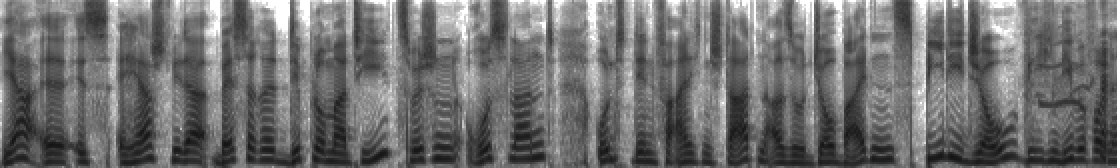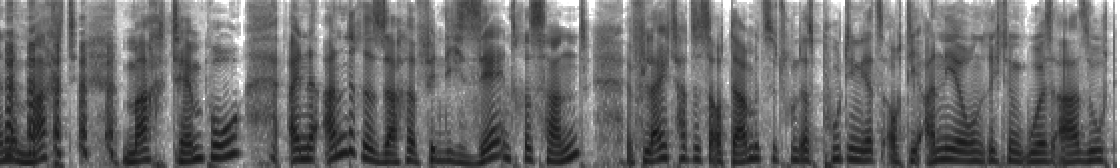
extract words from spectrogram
Ja, äh, es herrscht wieder bessere Diplomatie zwischen Russland und den Vereinigten Staaten. Also Joe Biden, Speedy Joe, wie ich ihn liebevoll nenne, macht, macht Tempo. Eine andere Sache finde ich sehr interessant. Vielleicht hat es auch damit zu tun, dass Putin jetzt auch die Annäherung Richtung USA USA sucht,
